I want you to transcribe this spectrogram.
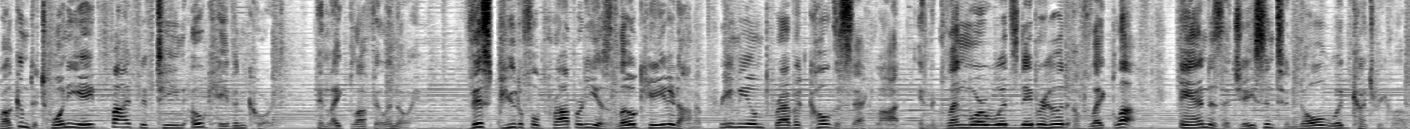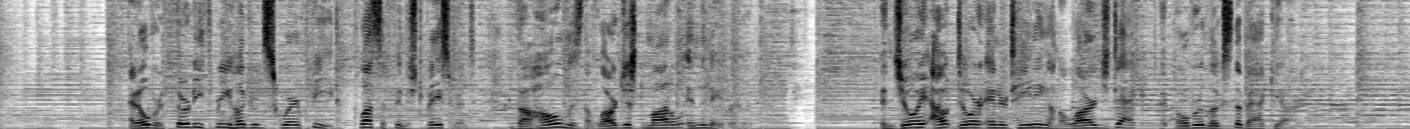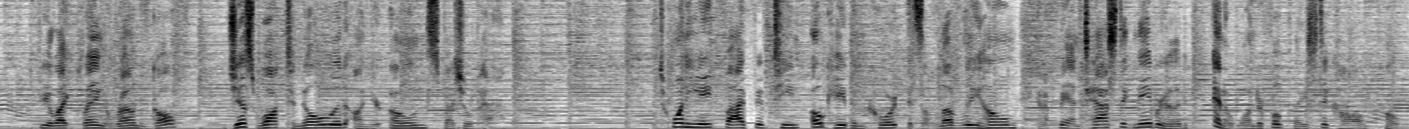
Welcome to 28515 Oakhaven Court in Lake Bluff, Illinois. This beautiful property is located on a premium private cul-de-sac lot in the Glenmore Woods neighborhood of Lake Bluff and is adjacent to Knollwood Country Club. At over 3,300 square feet plus a finished basement, the home is the largest model in the neighborhood. Enjoy outdoor entertaining on a large deck that overlooks the backyard. Feel like playing a round of golf? Just walk to Knollwood on your own special path. 28515 Oakhaven Court is a lovely home in a fantastic neighborhood and a wonderful place to call home.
